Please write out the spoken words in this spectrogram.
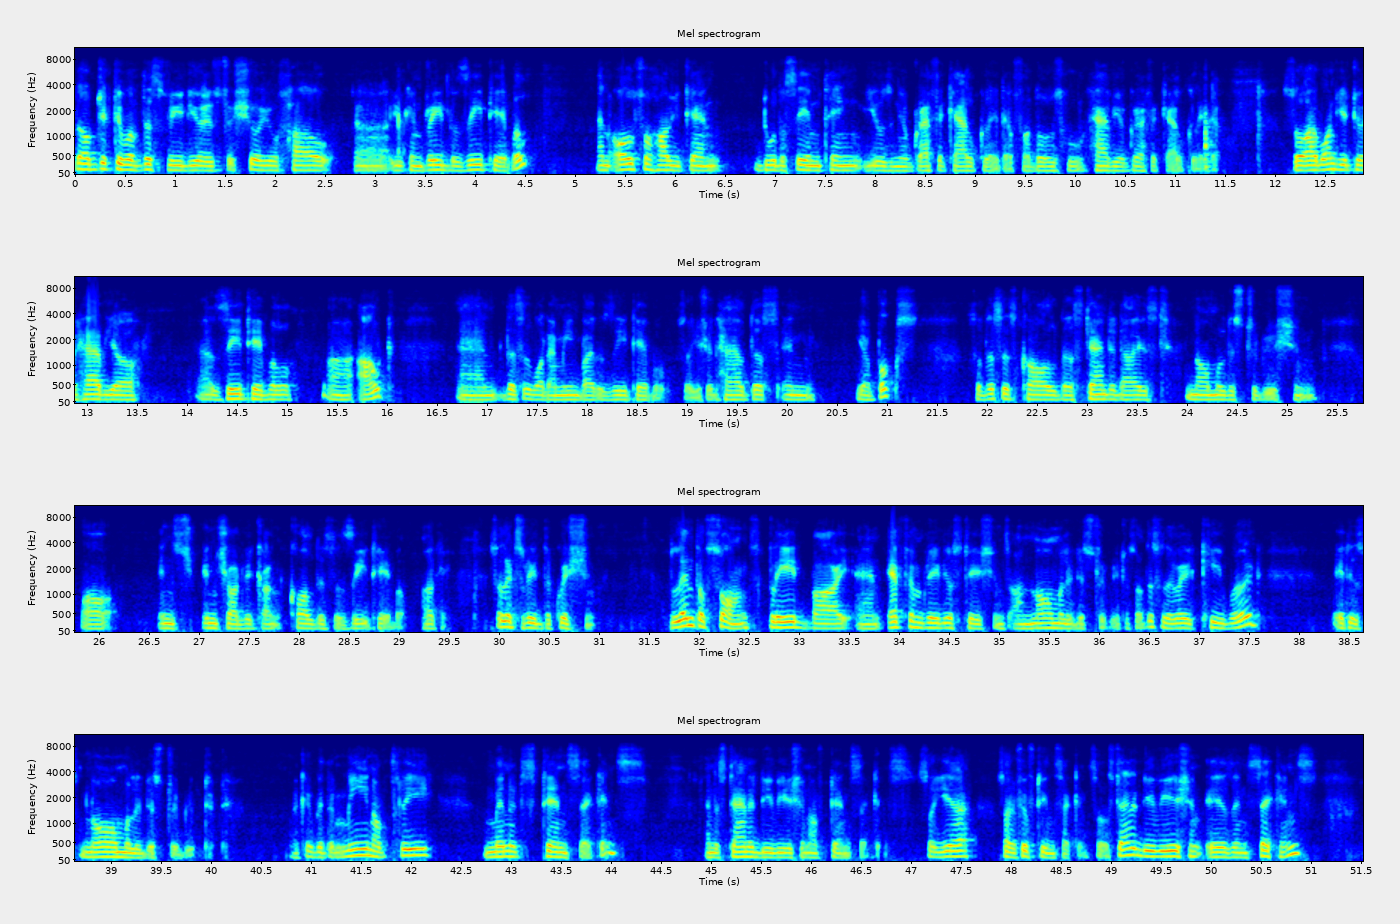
The objective of this video is to show you how uh, you can read the Z table and also how you can do the same thing using your graphic calculator for those who have your graphic calculator. So I want you to have your uh, Z table uh, out and this is what I mean by the Z table. So you should have this in your books. So this is called the standardized normal distribution or in, in short we can call this a Z table. Okay, so let's read the question. Length of songs played by an FM radio stations are normally distributed. So this is a very key word. It is normally distributed. Okay, with a mean of 3 minutes 10 seconds and a standard deviation of 10 seconds. So here, sorry, 15 seconds. So standard deviation is in seconds.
